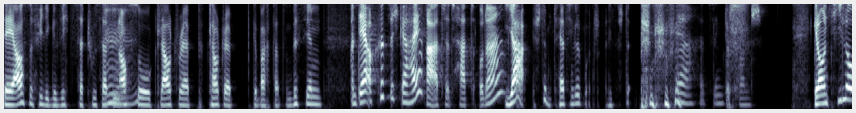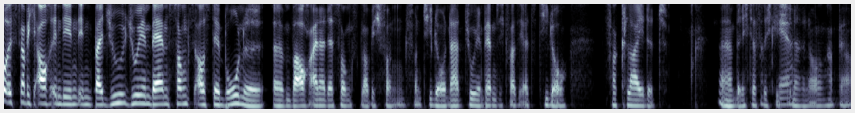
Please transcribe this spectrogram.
der ja auch so viele Gesichtstattoos hat mhm. und auch so Cloud-Rap Cloud -Rap gemacht hat. So ein bisschen und der auch kürzlich geheiratet hat, oder? Ja, stimmt. Herzlichen Glückwunsch an dieser Stelle. ja, herzlichen Glückwunsch. Genau, und Tilo ist, glaube ich, auch in den, in, bei Ju, Julian Bam Songs aus der Bohne, ähm, war auch einer der Songs, glaube ich, von, von Tilo. Und da hat Julian Bam sich quasi als Tilo verkleidet. Äh, wenn ich das okay. richtig in Erinnerung habe, ja.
